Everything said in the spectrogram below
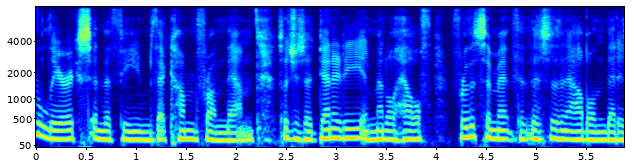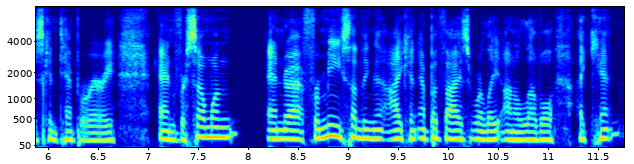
the lyrics and the themes that come from them, such as identity and mental health, further cement that this is an album that is contemporary and for someone and uh, for me, something that I can empathize and relate on a level I can't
